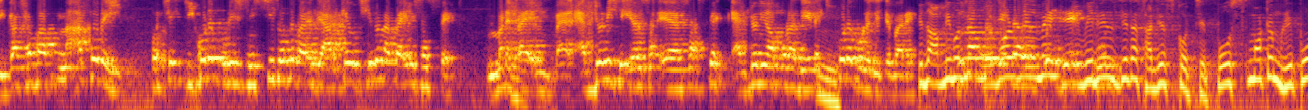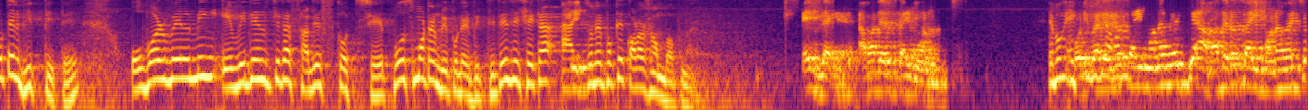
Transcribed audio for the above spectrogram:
জিজ্ঞাসাবাদ না করেই হচ্ছে কি করে পুলিশ নিশ্চিত হতে পারে যে আর কেউ ছিল না, প্রাইম সাসপেক্ট? মানে একজনই সাসপেক্ট একজনই অপরাধী এটা কি করে বলে দিতে পারে? কিন্তু আপনি বলছেন ওভারওয়েলমিং এভিডেন্স যেটা সাজেস্ট করছে পোস্টমর্টম রিপোর্টের ভিত্তিতে ওভারওয়েলমিং এভিডেন্স যেটা সাজেস্ট করছে পোস্টমর্টম রিপোর্টের ভিত্তিতে যে সেটা একজনের পক্ষে করা সম্ভব নয়। এক্স্যাক্ট আমাদের তাই মনে হচ্ছে। এবং একটু যদি আমাদের তাই মনে হয়েছে আমাদেরও তাই মনে হয়েছে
